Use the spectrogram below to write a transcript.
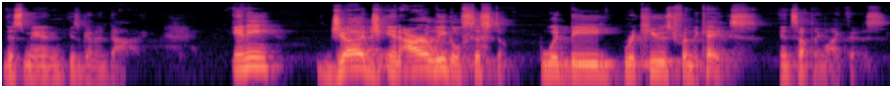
this man is going to die. Any judge in our legal system would be recused from the case in something like this.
